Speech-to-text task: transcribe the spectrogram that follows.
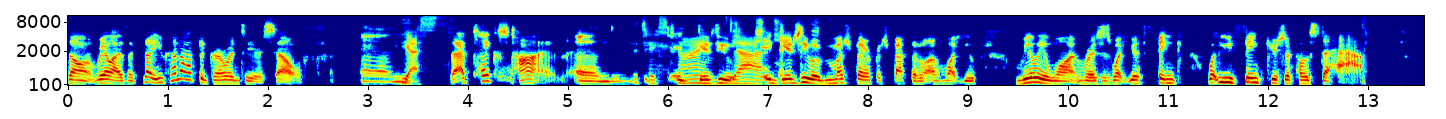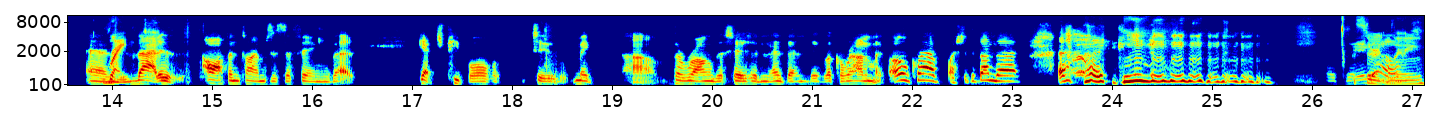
don't realize. Like, no, you kind of have to grow into yourself and yes that takes time and it takes time. it gives you yeah. it gives you a much better perspective on what you really want versus what you think what you think you're supposed to have and right. that is oftentimes is a thing that gets people to make um, the wrong decision and then they look around and like oh crap i should have done that certainly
